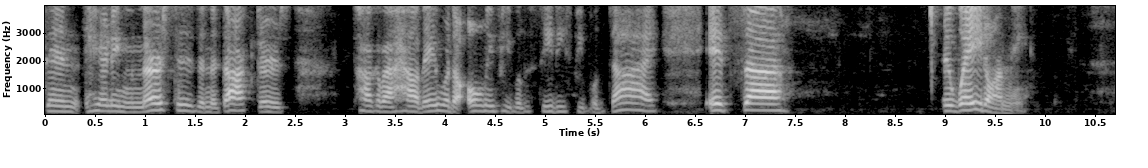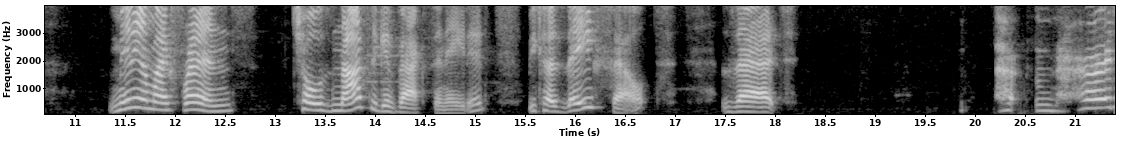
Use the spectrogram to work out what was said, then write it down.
then hearing the nurses and the doctors talk about how they were the only people to see these people die it's uh it weighed on me many of my friends chose not to get vaccinated because they felt that mm, herd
